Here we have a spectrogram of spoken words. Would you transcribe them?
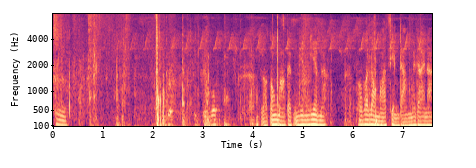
คือเราต้องมาแบบเงียบๆนะ เพราะว่าเรามาเสียงดังไม่ได้นะ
